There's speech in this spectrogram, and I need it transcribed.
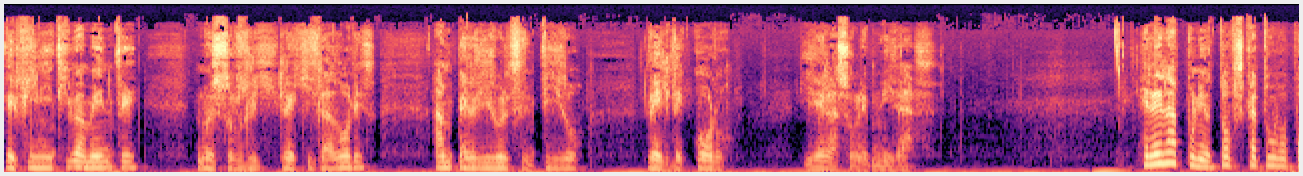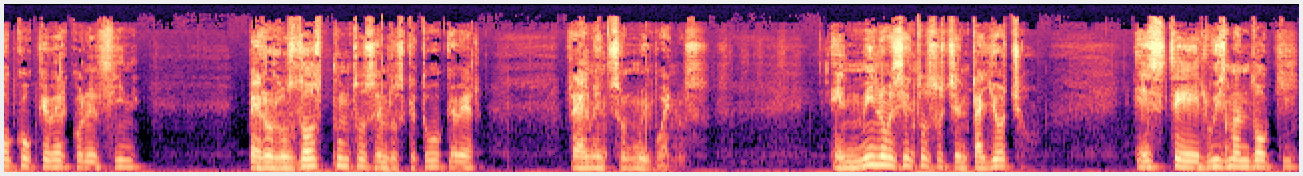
Definitivamente nuestros legisladores han perdido el sentido del decoro y de la solemnidad. Elena Poniatowska tuvo poco que ver con el cine, pero los dos puntos en los que tuvo que ver realmente son muy buenos. En 1988, este Luis Mandoki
